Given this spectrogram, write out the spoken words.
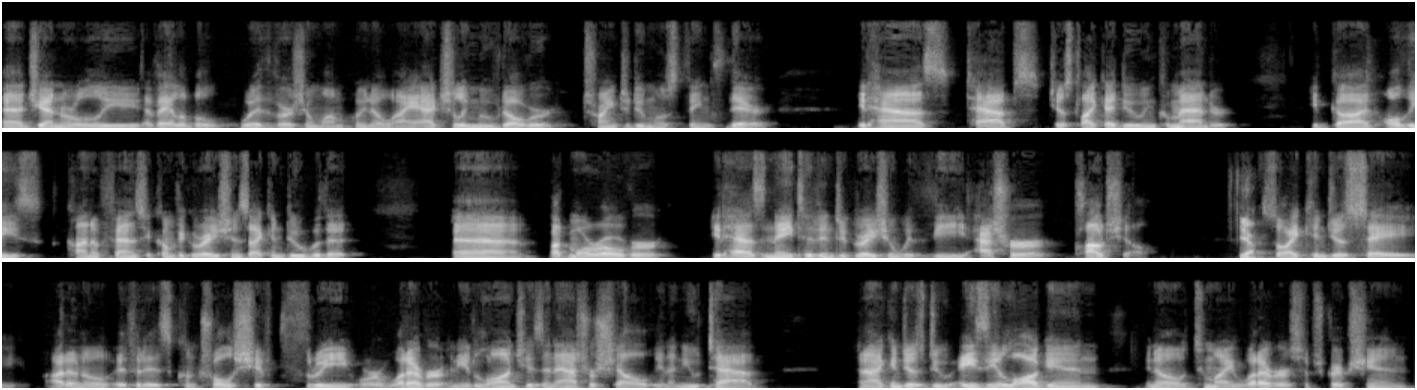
uh, generally available with version 1.0, I actually moved over, trying to do most things there. It has tabs, just like I do in Commander. It got all these kind of fancy configurations I can do with it. Uh, but moreover, it has native integration with the Azure Cloud Shell. Yeah. So I can just say, I don't know if it is Control Shift 3 or whatever, and it launches an Azure Shell in a new tab. And I can just do AZ login, you know, to my whatever subscription.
